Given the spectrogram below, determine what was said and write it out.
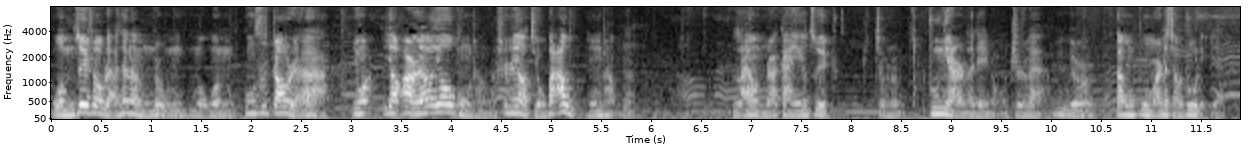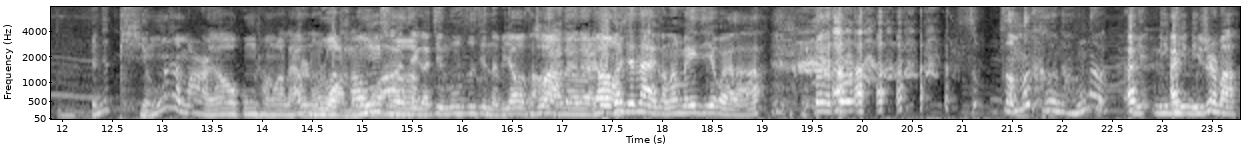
我们最受不了。现在我们就我们我我们公司招人啊，用要二幺幺工程的，甚至要九八五工程的，来我们这儿干一个最就是 junior 的这种职位，你比如当部门的小助理，人家凭什么二幺幺工程了来我们公司？啊这个进公司进的比较早，对对对，然后要搁现在可能没机会了啊！对，就是怎怎么可能呢？你你哎你你是吗？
